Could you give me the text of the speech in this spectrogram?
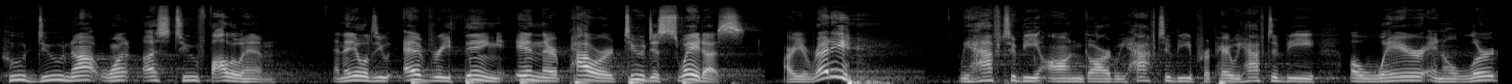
who do not want us to follow him. And they will do everything in their power to dissuade us. Are you ready? We have to be on guard. We have to be prepared. We have to be aware and alert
